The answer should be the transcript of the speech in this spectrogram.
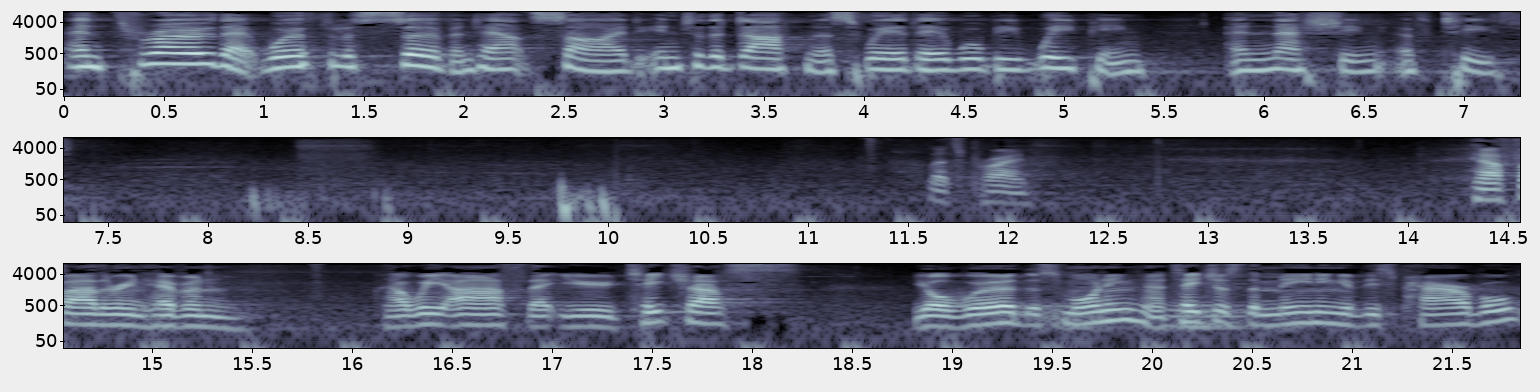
and throw that worthless servant outside into the darkness where there will be weeping and gnashing of teeth. Let's pray. Our Father in heaven, we ask that you teach us your word this morning, teach us the meaning of this parable,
